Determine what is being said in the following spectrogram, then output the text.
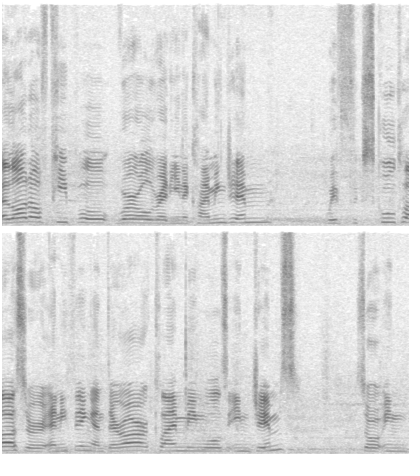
A lot of people were already in a climbing gym with school class or anything, and there are climbing walls in gyms, so in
